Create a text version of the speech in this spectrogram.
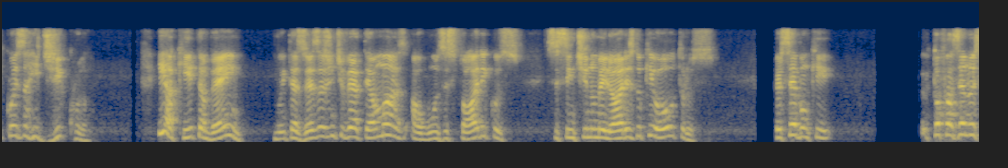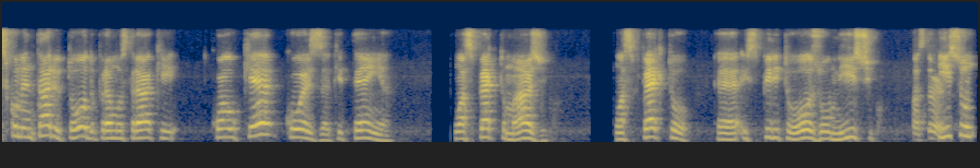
Que coisa ridícula. E aqui também, muitas vezes, a gente vê até umas, alguns históricos se sentindo melhores do que outros. Percebam que estou fazendo esse comentário todo para mostrar que qualquer coisa que tenha um aspecto mágico, um aspecto é, espirituoso ou místico, Pastor. isso.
